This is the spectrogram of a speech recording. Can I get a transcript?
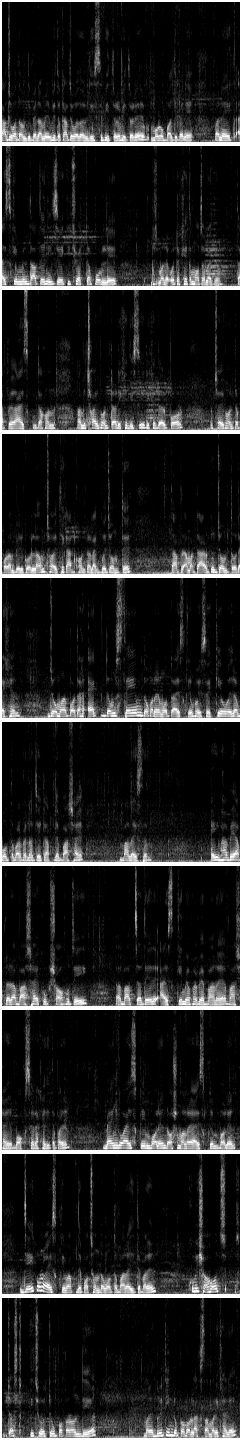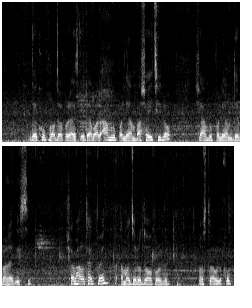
কাজু বাদাম দিবেন। আমি এর ভিতরে কাজু বাদাম দিচ্ছি। ভিতরে ভিতরে মোরব্বা দিবেন। মানে আইসক্রিমের দাঁতে নিচে কিছু একটা পড়লে মানে ওইটা খেতে মজা লাগে। তারপরে আইসক্রিম যখন আমি ছয় ঘণ্টা রেখে দিছি, রেখে দেওয়ার পর ছয় ঘণ্টা পর আমি বের করলাম, ছয় থেকে আট ঘণ্টা লাগবে জমতে। তারপরে আমারটা আর একটু জমতো দেখেন। জমার পর দেখেন একদম সেম দোকানের মতো আইসক্রিম হয়েছে। কেউ এটা বলতে পারবে না যে এটা আপনি বাসায় বানাইছেন। এইভাবে আপনারা বাসায় খুব সহজেই বাচ্চাদের আইসক্রিম এভাবে বানায়, বাসায় বক্সে রেখে দিতে পারেন। ম্যাঙ্গো আইসক্রিম বলেন, রসমালাই আইসক্রিম বলেন যে কোনো আইসক্রিম আপনি পছন্দ মতো বানিয়ে দিতে পারেন। খুবই সহজ, জাস্ট কিছু একটু উপকরণ দিয়ে মানে দুই তিনটে উপকরণ লাগছে আমার এখানে। দিয়ে খুব মজা করে আইসক্রিম এটা আবার আমরুপালি আম বাসাই ছিল, সে আমরুপালি আম দিয়ে বানিয়ে দিয়েছি। সবাই ভালো থাকবেন, আমার জন্য দোয়া করবেন। আসসালামু আলাইকুম।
